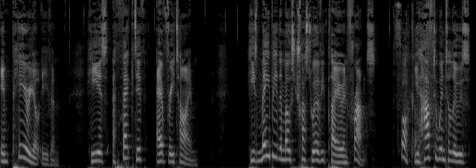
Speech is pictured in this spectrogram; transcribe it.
imperial even. He is effective every time. He's maybe the most trustworthy player in France. Fuck You off. have to win to lose.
